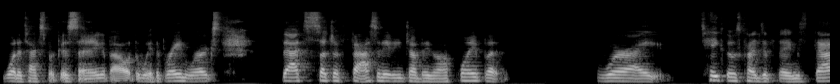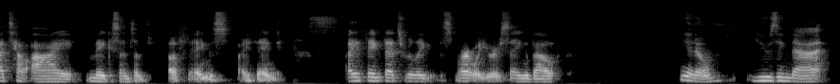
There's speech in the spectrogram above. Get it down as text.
what a textbook is saying about the way the brain works. That's such a fascinating jumping off point but where i take those kinds of things that's how i make sense of, of things i think. I think that's really smart what you were saying about you know using that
